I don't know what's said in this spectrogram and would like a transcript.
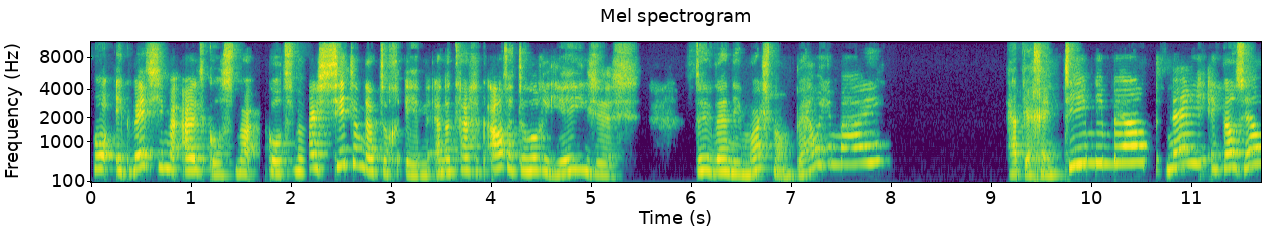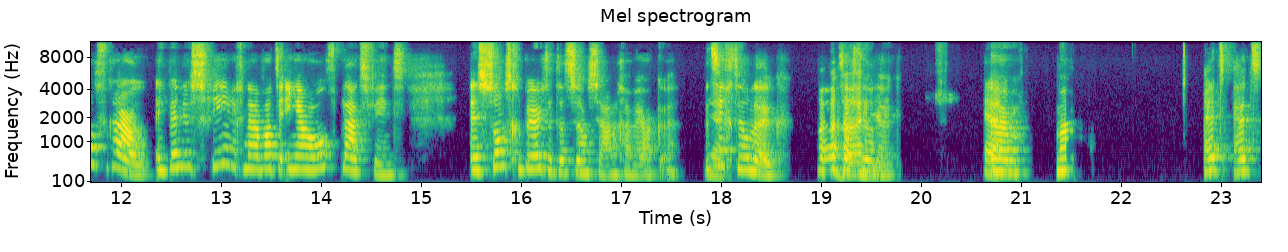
Oh, ik weet dat je me uitkost, maar, kost, maar zit hem daar toch in? En dan krijg ik altijd te horen, Jezus, de Wendy Marsman, bel je mij? Heb jij geen team die belt? Nee, ik bel zelf vrouw. Ik ben nieuwsgierig naar wat er in jouw hoofd plaatsvindt. En soms gebeurt het dat ze dan samen gaan werken. Dat is echt heel leuk. Dat is echt heel leuk. Ja. Um, maar het, het,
